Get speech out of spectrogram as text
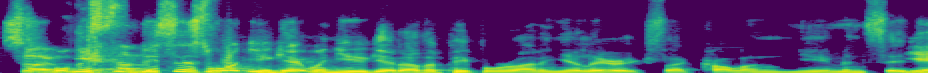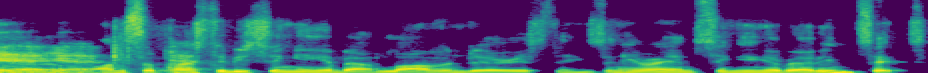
so Well, this, yeah, this is what you get when you get other people writing your lyrics. Like Colin Newman said, you Yeah, know, yeah, I'm supposed to be singing about love and various things, and here I am singing about insects,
